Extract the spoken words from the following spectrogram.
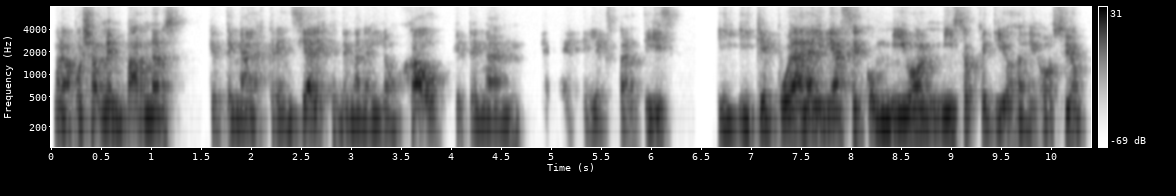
bueno, apoyarme en partners que tengan las credenciales, que tengan el know-how, que tengan el expertise y, que puedan alinearse conmigo en mis objetivos de negocio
